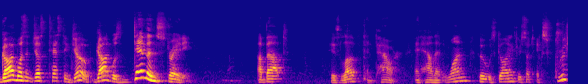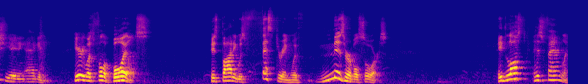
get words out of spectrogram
God wasn't just testing Job, God was demonstrating about his love and power and how that one who was going through such excruciating agony, here he was full of boils. His body was festering with miserable sores. He'd lost his family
